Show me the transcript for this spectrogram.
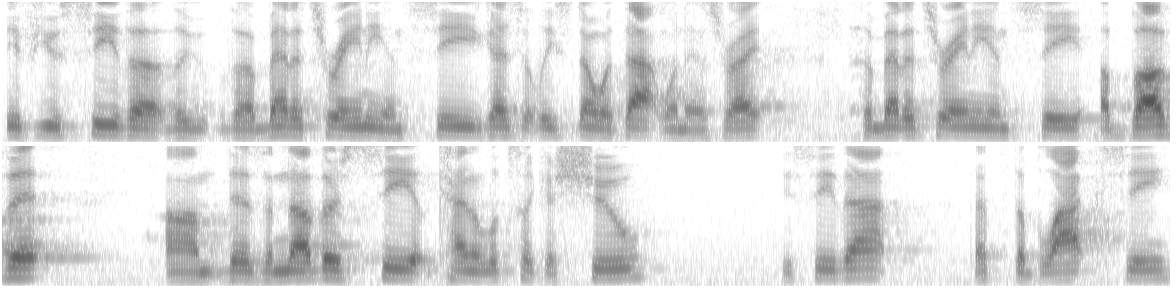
if you see the, the, the Mediterranean Sea, you guys at least know what that one is, right? The Mediterranean Sea. Above it, um, there's another sea. It kind of looks like a shoe. You see that? That's the Black Sea.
